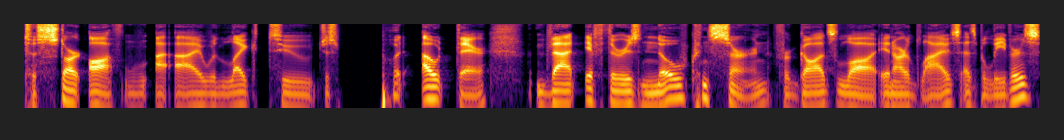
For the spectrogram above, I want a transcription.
to start off, I, I would like to just put out there that if there is no concern for God's law in our lives as believers,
